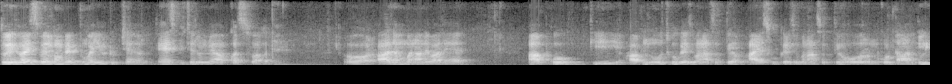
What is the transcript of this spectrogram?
तो ये guys welcome back to my YouTube channel S P channel में आपका स्वागत है। और आज हम बनाने वाले हैं आपको कि आप नोज़ को कैसे बना सकते हो आइस को कैसे बना सकते हो, और उनको डार्कली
